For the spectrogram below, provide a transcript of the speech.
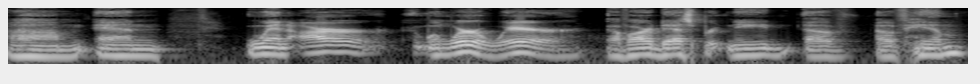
Um, and when our when we're aware of our desperate need of of Him,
